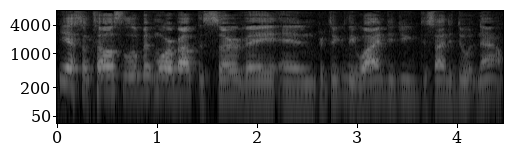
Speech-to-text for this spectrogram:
yeah so tell us a little bit more about the survey and particularly why did you decide to do it now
